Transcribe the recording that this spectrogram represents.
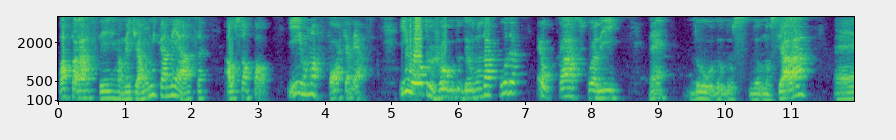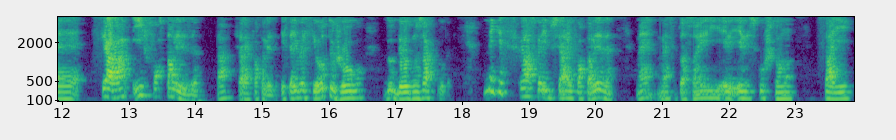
passará a ser realmente a única ameaça ao São Paulo. E uma forte ameaça. E o outro jogo do Deus nos acuda é o clássico ali, né, do, do, do, do no Ceará, é, Ceará e Fortaleza, tá? Ceará e Fortaleza. Esse aí vai ser outro jogo do Deus nos acuda. Nem que esses clássicos aí do Ceará e Fortaleza, né, nessa situação eles costumam sair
